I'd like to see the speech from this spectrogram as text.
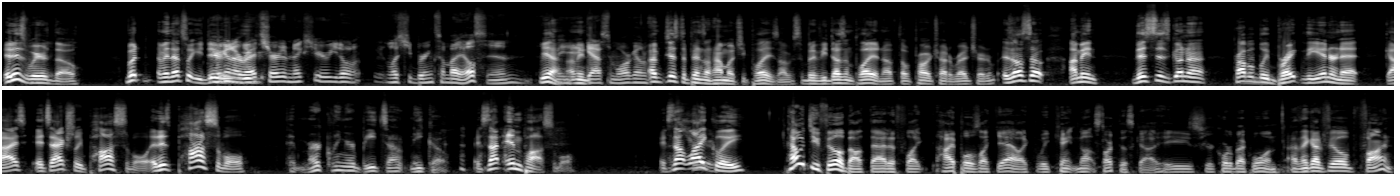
It is weird though, but I mean that's what you do. You're gonna You- redshirt him next year. You don't unless you bring somebody else in. Yeah, I mean, I mean, Gaston Morgan. It just depends on how much he plays, obviously. But if he doesn't play enough, they'll probably try to redshirt him. It's also, I mean, this is gonna probably break the internet, guys. It's actually possible. It is possible that Merklinger beats out Nico. It's not impossible. It's not likely. How would you feel about that if like Heupel's like, yeah, like we can't not start this guy. He's your quarterback one. I think I'd feel fine.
